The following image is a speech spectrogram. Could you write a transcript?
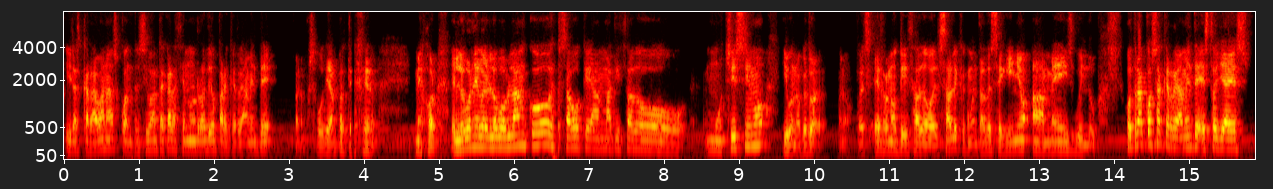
y las caravanas, cuando se iban a atacar, hacían un rodeo para que realmente bueno, pues se pudieran proteger mejor. El lobo negro y el lobo blanco es algo que han matizado muchísimo y bueno, que bueno, pues he reutilizado el sable que he comentado ese guiño a Maze Window. Otra cosa que realmente esto ya es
